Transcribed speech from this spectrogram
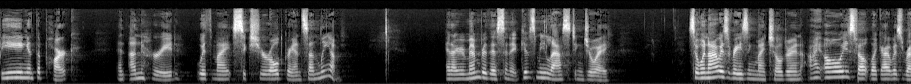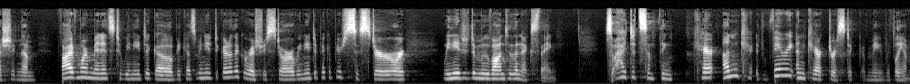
Being at the park and unhurried with my six year old grandson, Liam. And I remember this, and it gives me lasting joy. So when I was raising my children, I always felt like I was rushing them. Five more minutes till we need to go because we need to go to the grocery store, we need to pick up your sister, or we needed to move on to the next thing. So I did something very uncharacteristic of me with Liam.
